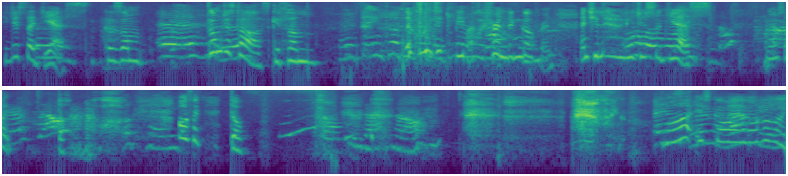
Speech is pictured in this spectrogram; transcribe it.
She just said yes, because um, Uh, Dawn just asked if um I think I'm they wanted gonna be boyfriend and girlfriend, and she literally just said Oh, yes, and I was like, the, Okay. I was like, the, Don't now. I'm like, what is going on?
